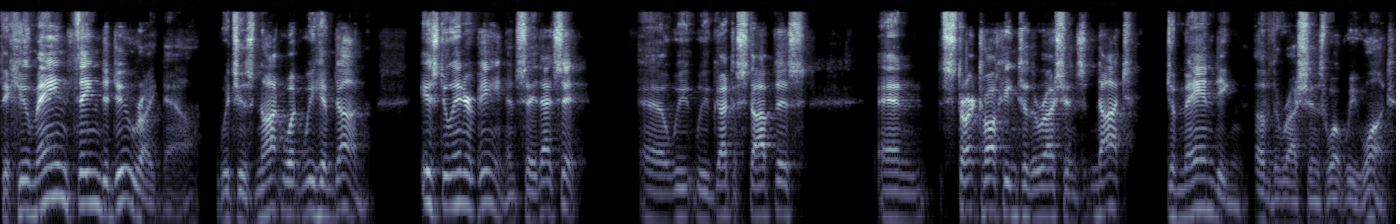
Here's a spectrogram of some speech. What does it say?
The humane thing to do right now, which is not what we have done, is to intervene and say that's it uh, we we've got to stop this and start talking to the Russians, not demanding of the Russians what we want,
